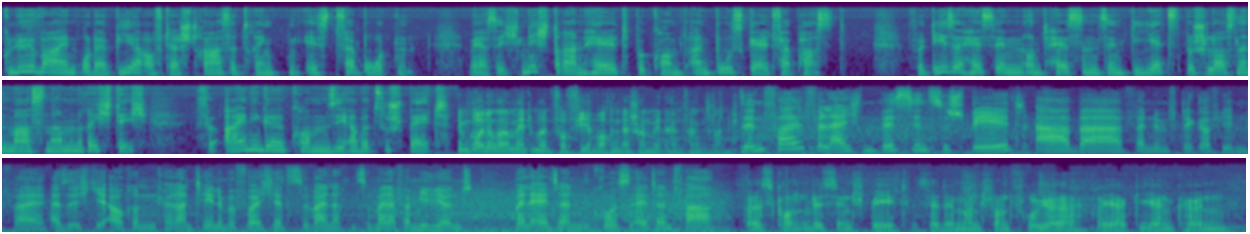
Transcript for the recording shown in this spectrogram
Glühwein oder Bier auf der Straße trinken ist verboten. Wer sich nicht dran hält, bekommt ein Bußgeld verpasst. Für diese Hessinnen und Hessen sind die jetzt beschlossenen Maßnahmen richtig. Für einige kommen sie aber zu spät. Im Grunde genommen hätte man vor vier Wochen da schon mit anfangen sollen. Sinnvoll, vielleicht ein bisschen zu spät, aber vernünftig auf jeden Fall. Also ich gehe auch in Quarantäne, bevor ich jetzt zu Weihnachten zu meiner Familie und meinen Eltern und Großeltern fahre. Es kommt ein bisschen spät. Das hätte man schon früher reagieren können,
